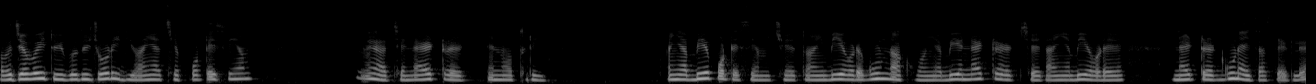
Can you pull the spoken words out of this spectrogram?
હવે જે વહીતું એ બધું જોડી દો અહીંયા છે પોટેશિયમ, અહીંયા છે નાઇટ્રેટ, એનો થ્રી અહીંયા બે પોટેશિયમ છે, તો અહીં બે વડે ગુણ નાખો. અહીંયા બે નાઇટ્રેટ છે, તો અહીંયા બે વડે નાઇટ્રેટ ગુણાઈ જશે. એટલે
